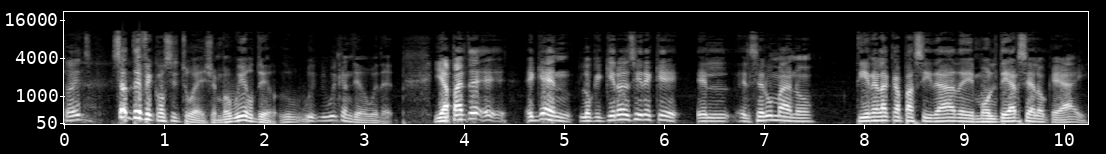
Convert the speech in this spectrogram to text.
So it's, it's a difficult situation, but we'll deal. We, we can deal with it. Y aparte, eh, again, lo que quiero decir es que el, el ser humano tiene la capacidad de moldearse a lo que hay.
